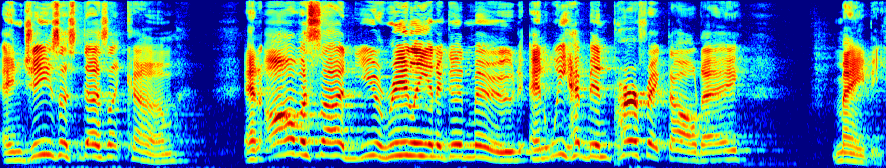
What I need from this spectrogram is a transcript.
and Jesus doesn't come, and all of a sudden you're really in a good mood and we have been perfect all day, maybe.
